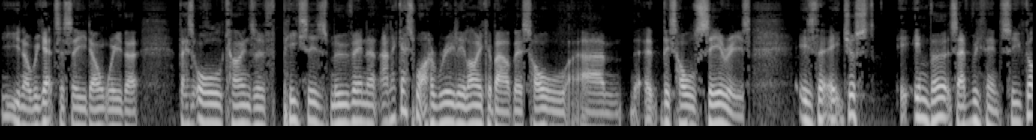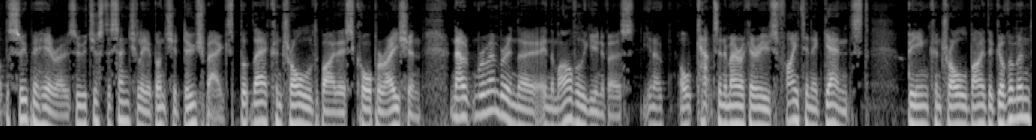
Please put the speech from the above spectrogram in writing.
you know we get to see, don't we, that there's all kinds of pieces moving, and, and I guess what I really like about this whole um, this whole series is that it just it inverts everything. So you've got the superheroes who are just essentially a bunch of douchebags, but they're controlled by this corporation. Now, remember in the in the Marvel universe, you know, old Captain America, who's fighting against being controlled by the government.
